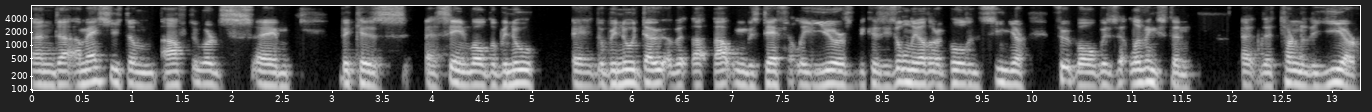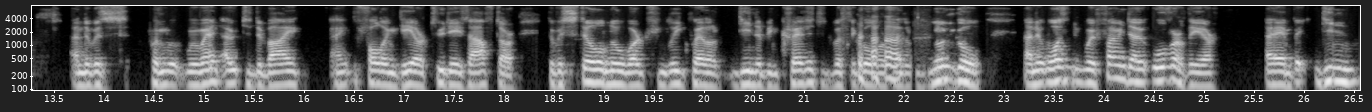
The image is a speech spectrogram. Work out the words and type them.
and uh, I messaged him afterwards um, because uh, saying, "Well, there'll be no uh, there'll be no doubt about that. That one was definitely yours because his only other goal in senior football was at Livingston at the turn of the year, and there was when we went out to Dubai. I think the following day or two days after, there was still no word from league whether Dean had been credited with the goal or whether it was an own goal. And it wasn't. We found out over there um, but Dean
